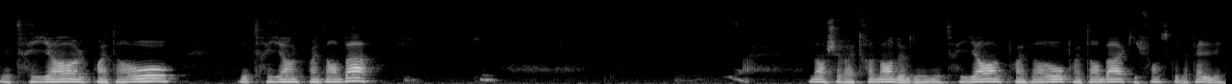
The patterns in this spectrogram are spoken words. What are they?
de triangles pointant en haut, de triangle point en bas. enchevêtrement de, de, triangles, point en haut, point en bas, qui font ce qu'on appelle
